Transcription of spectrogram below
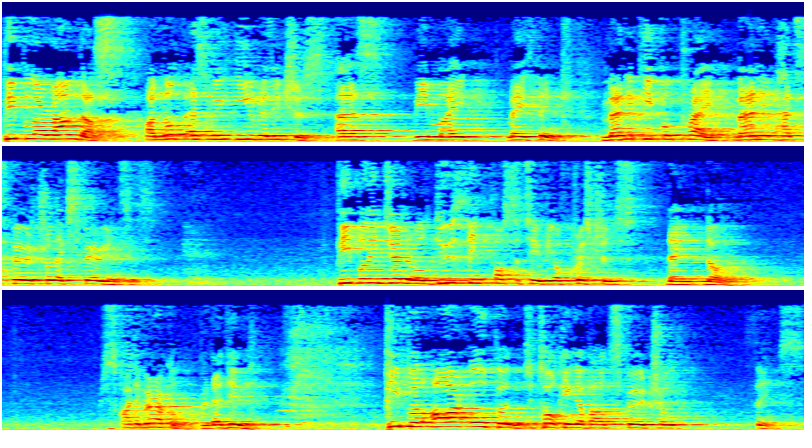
People around us are not as irreligious as we may, may think. Many people pray, many have had spiritual experiences. People in general do think positively of Christians they know. Which is quite a miracle, but they do. People are open to talking about spiritual things.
